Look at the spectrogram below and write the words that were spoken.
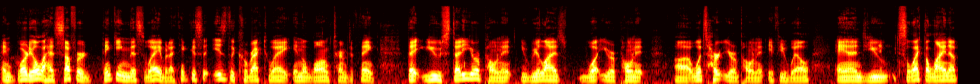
and Guardiola has suffered thinking this way, but I think this is the correct way in the long term to think that you study your opponent, you realize what your opponent, uh, what's hurt your opponent, if you will, and you select a lineup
